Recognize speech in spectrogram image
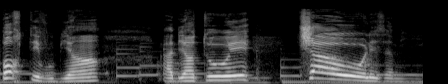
portez-vous bien. À bientôt et ciao les amis.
